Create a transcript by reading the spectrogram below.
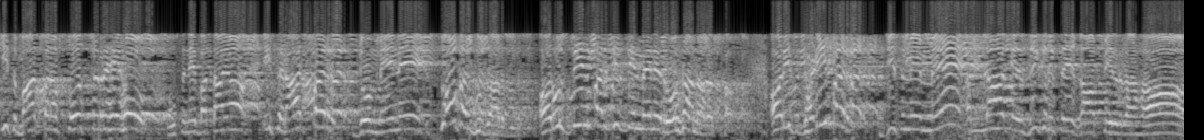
کس بات پر افسوس کر رہے ہو؟ اس نے بتایا، اس رات پر جو میں نے سو کر گزار دی اور اس دن پر جس دن میں نے روزہ نہ رکھا اور اس گھڑی پر جس میں میں اللہ کے ذکر سے غافل رہا۔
